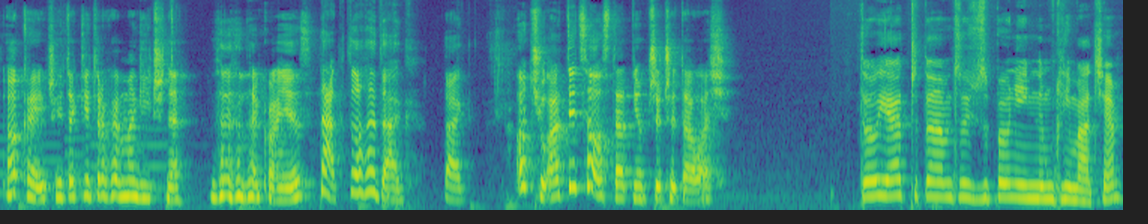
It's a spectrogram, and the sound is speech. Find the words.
Okej, okay, czyli takie trochę magiczne na koniec. Tak, trochę tak, tak. Ociu, a ty co ostatnio przeczytałaś? To ja czytałam coś w zupełnie innym klimacie.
